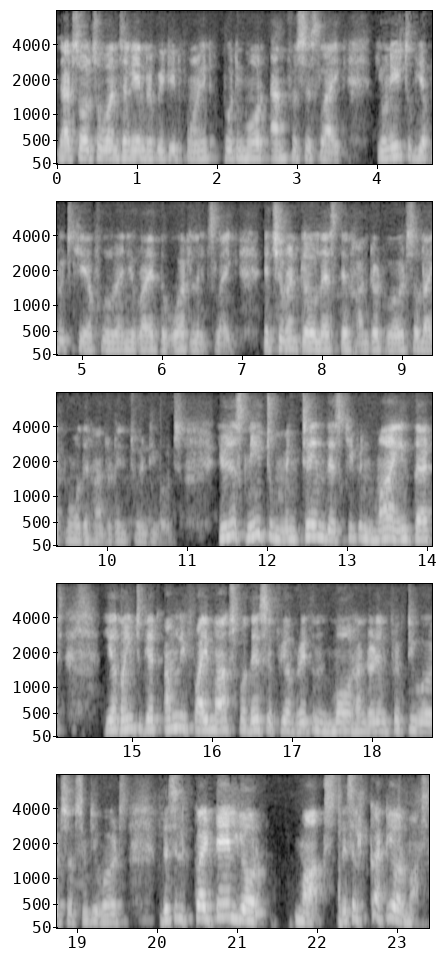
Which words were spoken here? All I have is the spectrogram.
That's also once again repeated point, putting more emphasis like you need to be a bit careful when you write the word limits like it shouldn't go less than 100 words or like more than 120 words. You just need to maintain this. Keep in mind that you're going to get only five marks for this if you have written more 150 words or 70 words. This will curtail your marks. This will cut your marks.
